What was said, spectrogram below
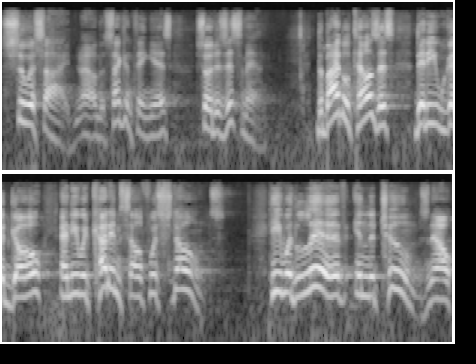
suicide. Now, the second thing is, so does this man. The Bible tells us that he would go and he would cut himself with stones. He would live in the tombs. Now,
